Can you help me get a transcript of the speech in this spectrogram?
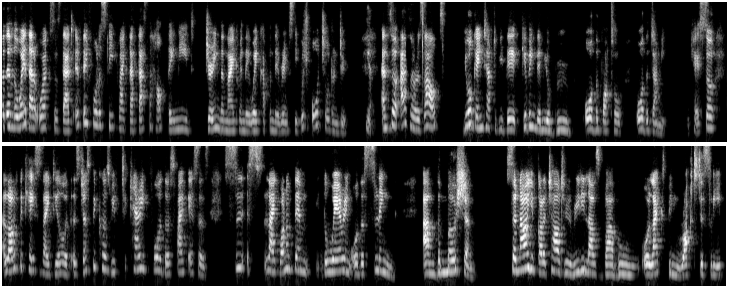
But then the way that it works is that if they fall asleep like that, that's the help they need during the night when they wake up in their REM sleep, which all children do. Yeah. And so as a result, you're going to have to be there giving them your boob or the bottle or the dummy. Okay. So a lot of the cases I deal with is just because we've t- carried forward those five S's, sl- like one of them, the wearing or the sling, um, the motion. So now you've got a child who really loves babu or likes being rocked to sleep.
